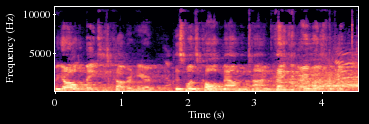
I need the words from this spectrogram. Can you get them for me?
we got all the bases covered here. This one's called Mountain Time. Thank you very much for coming.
